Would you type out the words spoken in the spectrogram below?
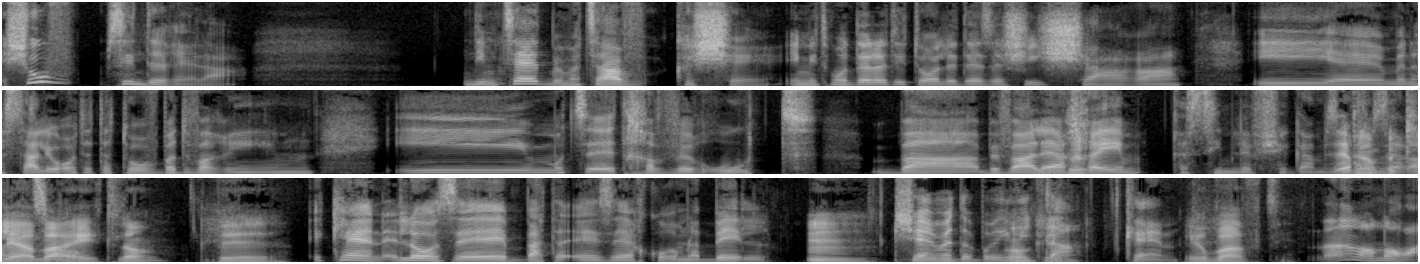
ושוב, סינדרלה. נמצאת במצב קשה, היא מתמודדת איתו על ידי זה שהיא שרה, היא uh, מנסה לראות את הטוב בדברים, היא מוצאת חברות ב- בבעלי ב- החיים. תשים לב שגם זה גם חוזר על בכלי עצמו. הבית, לא? ב... כן, לא, זה, בת, אה, זה איך קוראים לה? בל, אמ, שהם מדברים אוקיי. איתה. כן. ערבבתי. לא, לא נורא.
